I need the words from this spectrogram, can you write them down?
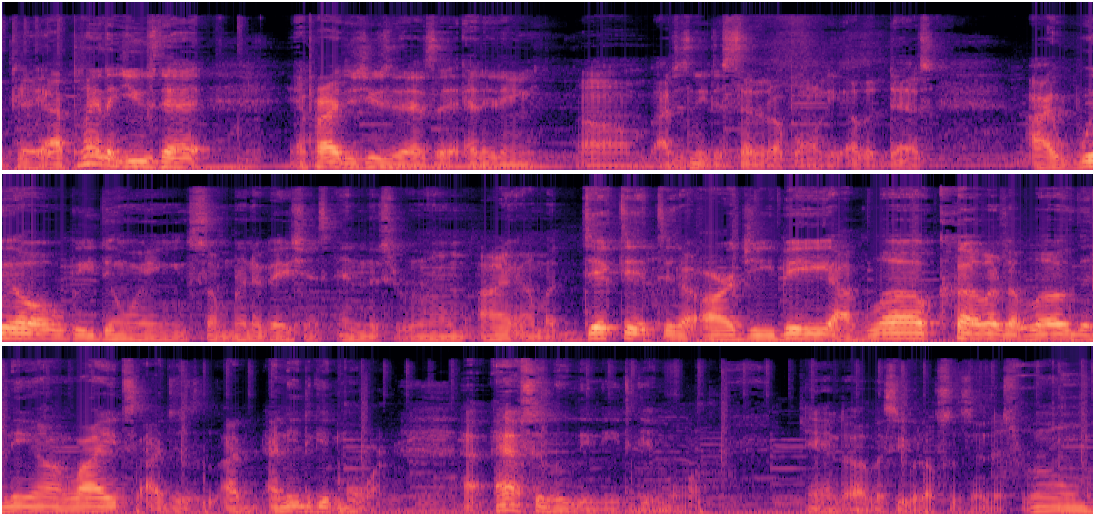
Okay, I plan to use that and probably just use it as an editing. Um, I just need to set it up on the other desk. I will be doing some renovations in this room. I am addicted to the RGB. I love colors. I love the neon lights. I just, I, I need to get more. I absolutely need to get more. And uh, let's see what else is in this room.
